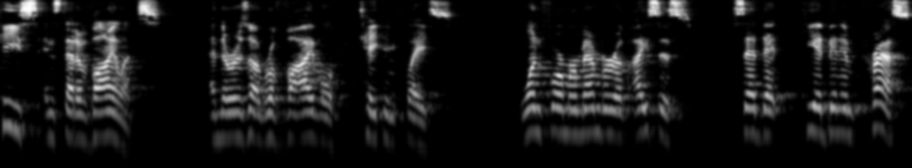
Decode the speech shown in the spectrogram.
peace instead of violence. And there is a revival taking place. One former member of ISIS said that he had been impressed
